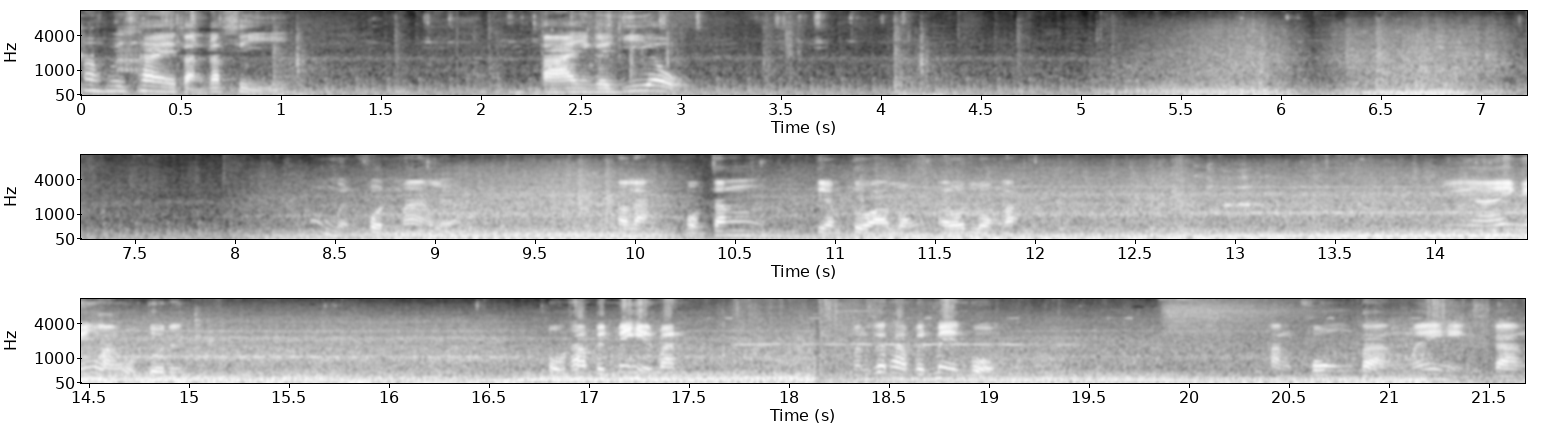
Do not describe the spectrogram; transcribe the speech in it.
อ้าวไม่ใช่สังกะสี ตายยังกระเยี่ยวเหมือนคนมากเลยเอาละผมต้องเตรียมตัวลงเอารถลงละ ไงเมียงหลังผมตัวหนึ่งผมทำเป็นไม่เห็นมัน มันก็ทำเป็นไม่เห็นผมต่างคงต่างไม่เห็นกัง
